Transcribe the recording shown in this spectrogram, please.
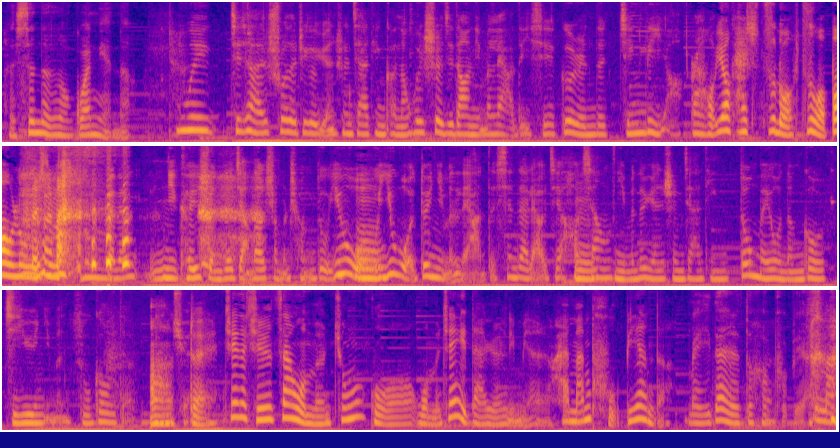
很深的这种关联的。因为接下来说的这个原生家庭可能会涉及到你们俩的一些个人的经历啊，然后要开始自我自我暴露了是吗？可能你可以选择讲到什么程度？因为我以我对你们俩的现在了解，好像你们的原生家庭都没有能够给予你们足够的安全。对，这个其实，在我们中国，我们这一代人里面还蛮普遍的。每一代人都很普遍，是吗？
